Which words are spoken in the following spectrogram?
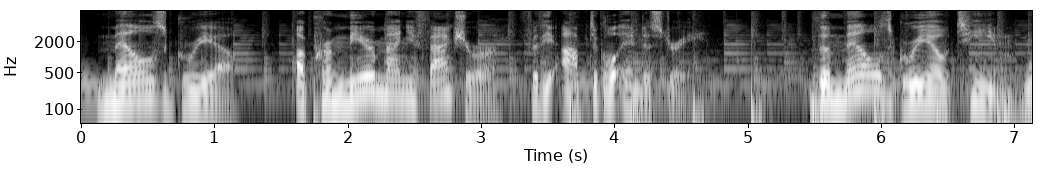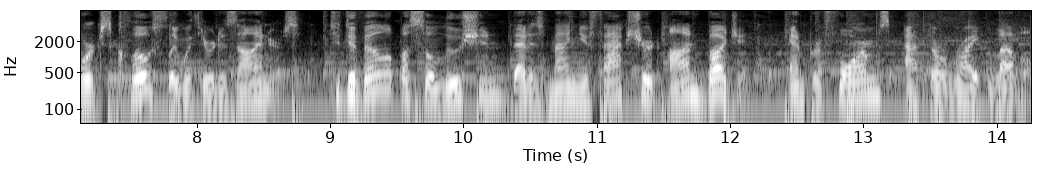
Melles Griot, a premier manufacturer for the optical industry. The Melles Griot team works closely with your designers to develop a solution that is manufactured on budget and performs at the right level.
